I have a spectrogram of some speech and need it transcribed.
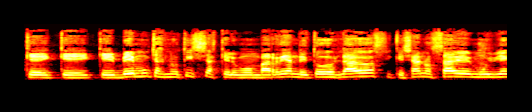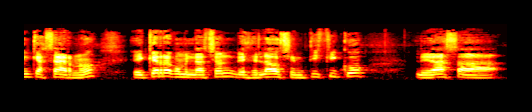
que, ve muchas noticias que lo bombardean de todos lados y que ya no sabe muy bien qué hacer, ¿no? Eh, ¿Qué recomendación desde el lado científico le das a,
